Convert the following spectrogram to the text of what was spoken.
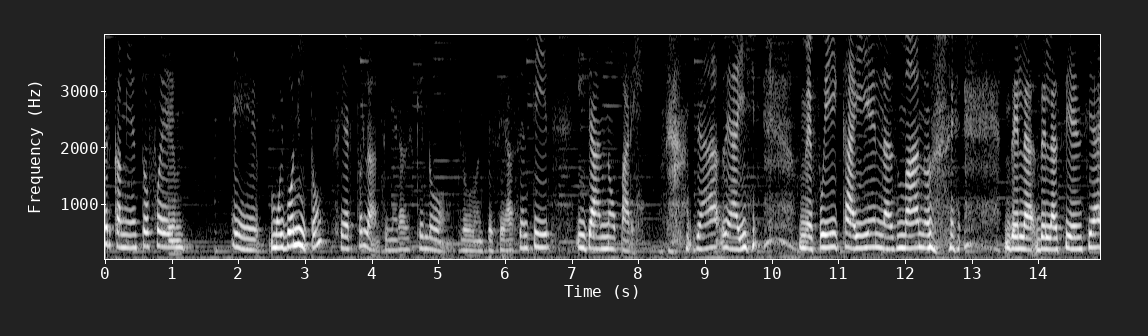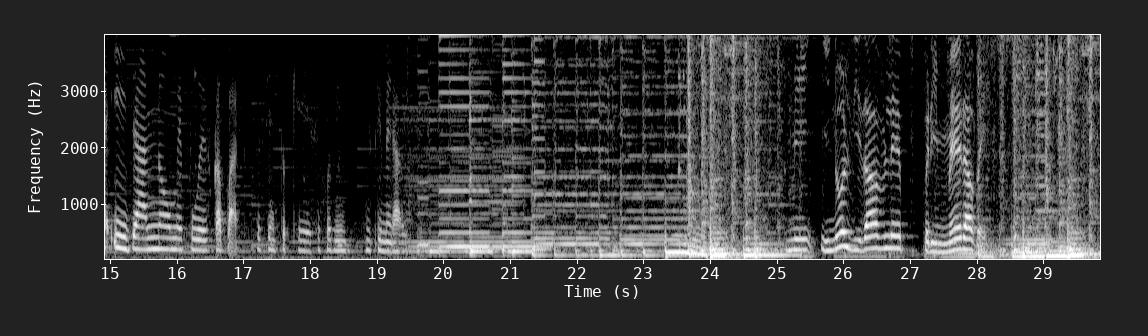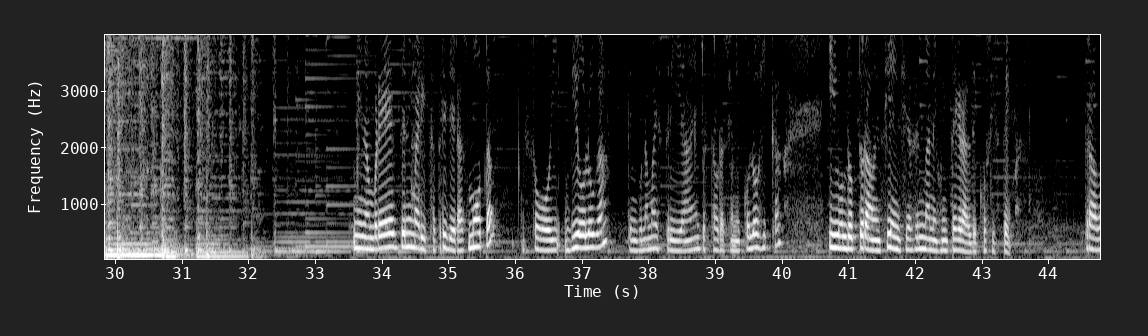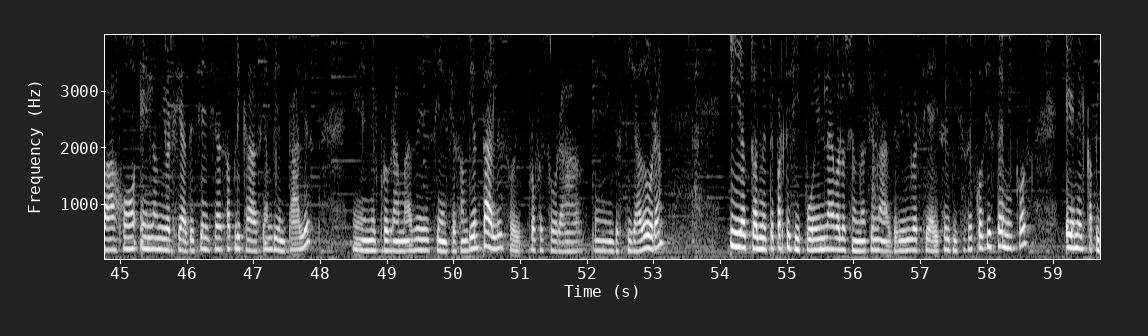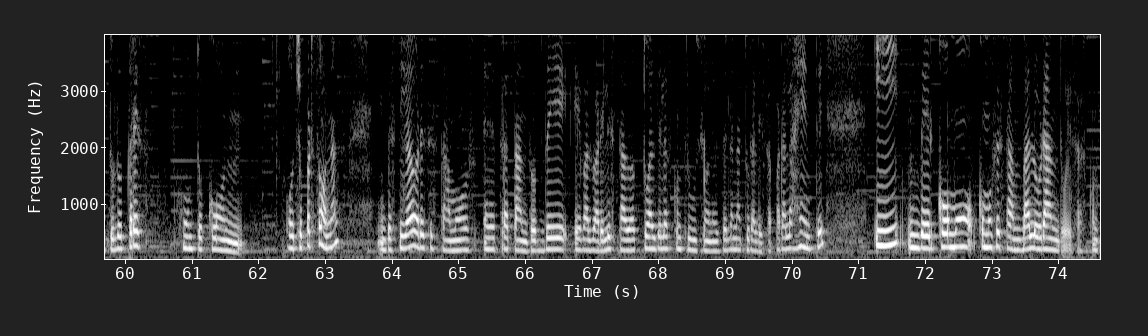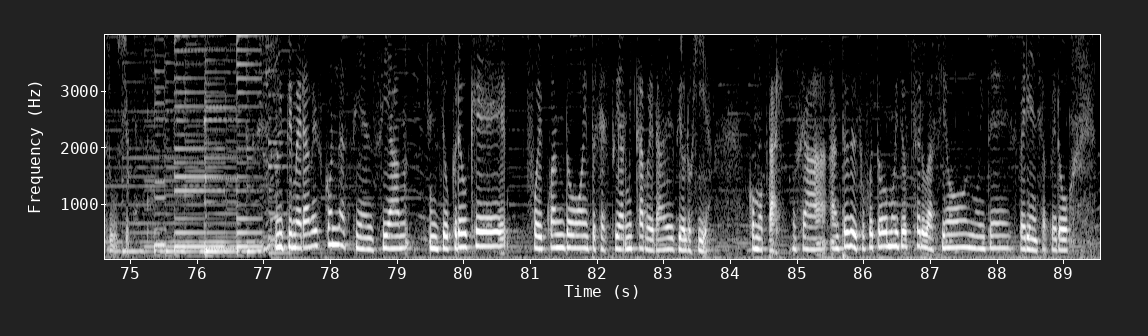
acercamiento fue eh, muy bonito, ¿cierto? La primera vez que lo, empecé a sentir y ya no paré. O sea, ya de ahí me fui, caí en las manos de la, ciencia y ya no me pude escapar. Entonces siento que esa fue mi primera vez. Mi inolvidable primera vez. Mi nombre es Jenny Maritza Trilleras Mota, soy bióloga, tengo una maestría en restauración ecológica y un doctorado en ciencias en manejo integral de ecosistemas. Trabajo en la Universidad de Ciencias Aplicadas y Ambientales en el programa de Ciencias Ambientales, soy profesora e investigadora y actualmente participo en la Evaluación Nacional de Biodiversidad y Servicios Ecosistémicos en el capítulo 3, junto con ocho personas investigadores estamos eh, tratando de evaluar el estado actual de las contribuciones de la naturaleza para la gente y ver cómo, cómo se están valorando esas contribuciones. Mi primera vez con la ciencia, yo creo que fue cuando empecé a estudiar mi carrera de biología como tal. O sea, antes de eso fue todo muy de observación, muy de experiencia, pero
